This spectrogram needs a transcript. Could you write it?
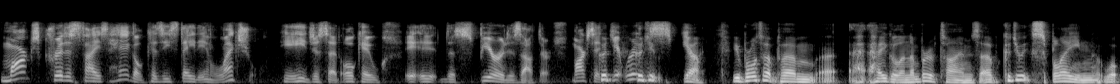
Marx criticized Hegel because he stayed intellectual. He, he just said, okay, it, it, the spirit is out there. Marx said, could, get rid of you, the spirit. Yeah, you brought up um, uh, Hegel a number of times. Uh, could you explain what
